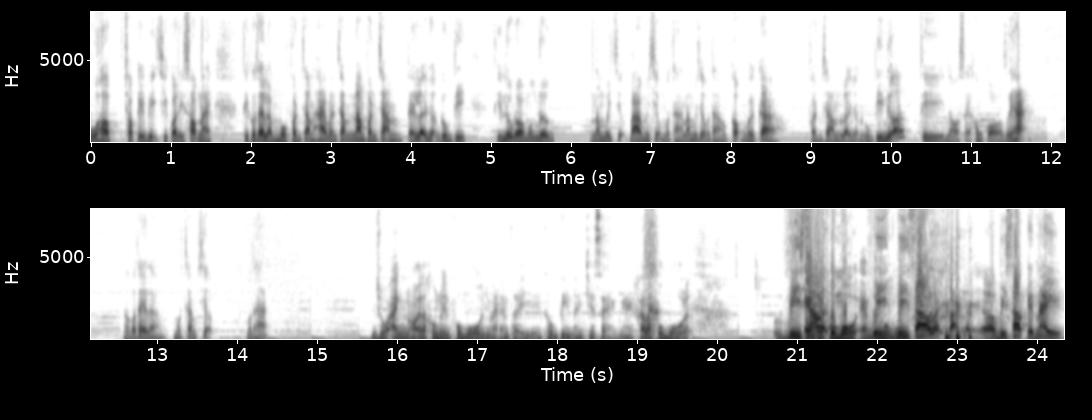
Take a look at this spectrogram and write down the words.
phù hợp cho cái vị trí quản lý shop này thì có thể là một phần trăm hai phần trăm năm phần trăm cái lợi nhuận công ty thì lúc đó mức lương 50 triệu 30 triệu một tháng 50 triệu một tháng cộng với cả phần trăm lợi nhuận công ty nữa thì nó sẽ không có giới hạn. Nó có thể là 100 triệu một tháng. Chú anh nói là không nên FOMO nhưng mà em thấy thông tin anh chia sẻ nghe khá là FOMO đấy. Vì sao em lại FOMO em vì FOMO. vì sao lại bạn lại uh, vì sao cái này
